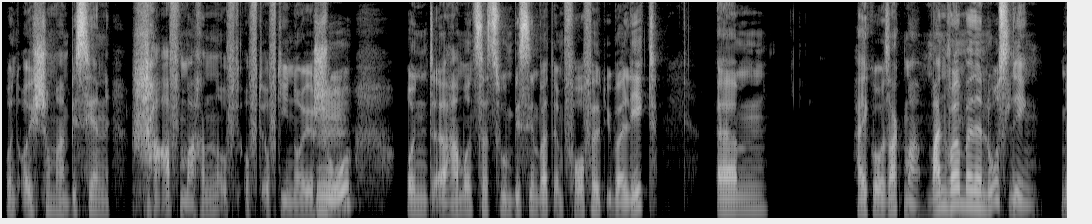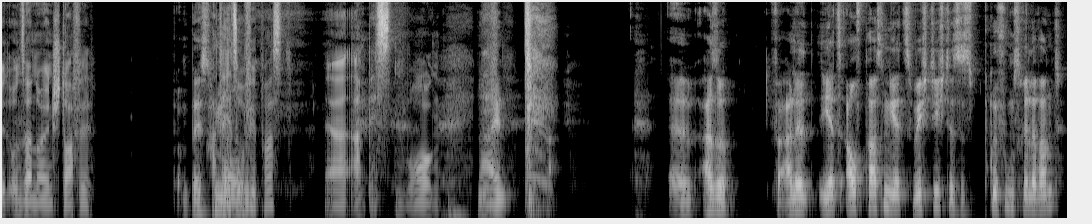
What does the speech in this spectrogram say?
und euch schon mal ein bisschen scharf machen auf, auf, auf die neue Show und äh, haben uns dazu ein bisschen was im Vorfeld überlegt. Ähm, Heiko, sag mal, wann wollen wir denn loslegen mit unserer neuen Staffel? Am besten Hat der jetzt morgen. aufgepasst? Ja, am besten morgen. Nein. Äh, also, für alle jetzt aufpassen, jetzt wichtig, das ist prüfungsrelevant.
